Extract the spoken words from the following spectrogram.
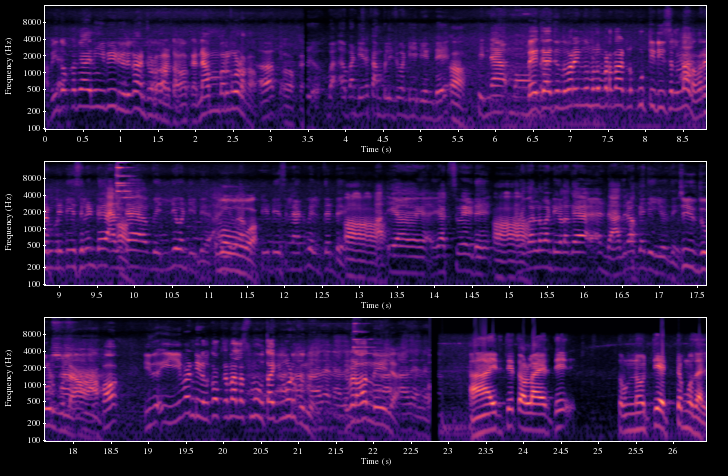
അപ്പൊ ഇതൊക്കെ ഞാൻ ഈ വീഡിയോയിൽ കാണിച്ചു കൊടുക്കാം കേട്ടോ. ഓക്കെ. നമ്പറും കൊടുക്കാം. വണ്ടിയുടെ കംപ്ലീറ്റ് വണ്ടി ഉണ്ട് പിന്നെ ബജാജ് എന്ന് പറയുന്നത് നമ്മൾ നമ്മുടെ നാട്ടിൽ കുട്ടി ഡീസൽ എന്നാണോ പറയുന്നത്? കുട്ടി ഡീസലുണ്ട്. അതിന്റെ വലിയ വണ്ടിയുണ്ട്. ഉണ്ട്. കുട്ടി ഡീസലിനായിട്ട് വലുതുണ്ട്. ആ, ആ, ആ. എക്സ് വൈഡ് ആ, ആ, ആ. അതുപോലുള്ള വണ്ടികളൊക്കെ ഉണ്ട്. അതിനൊക്കെ ചെയ്യും ചെയ്തു കൊടുക്കില്ല? അപ്പൊ ഇത് ഈ വണ്ടികൾക്കൊക്കെ നല്ല സ്മൂത്ത് ആക്കി കൊടുക്കുന്നു. ഇവിടെ വന്നു കഴിഞ്ഞാ. അതെ, അതെ. ആയിരത്തി തൊള്ളായിരത്തി തൊണ്ണൂറ്റി എട്ട് മുതൽ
